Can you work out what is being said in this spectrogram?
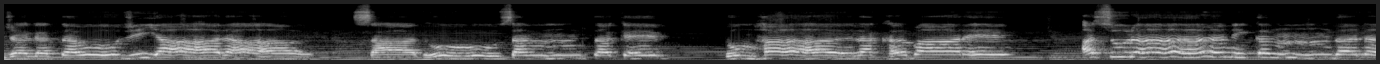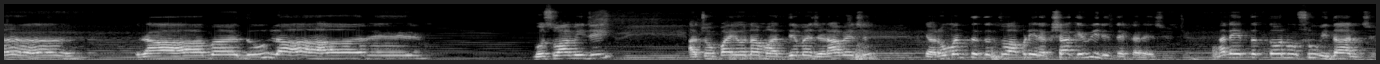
જગત ઉજિયારા સાધુ સંત કે તુમ્હા રખબારે અસુર નિકંદન રામ દુલારે ગોસ્વામીજી આ ચોપાઈઓના માધ્યમે જણાવે છે કે હનુમંત તત્વ આપણી રક્ષા કેવી રીતે કરે છે અને એ તત્વનું શું વિધાન છે?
